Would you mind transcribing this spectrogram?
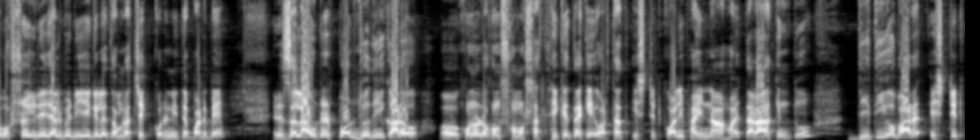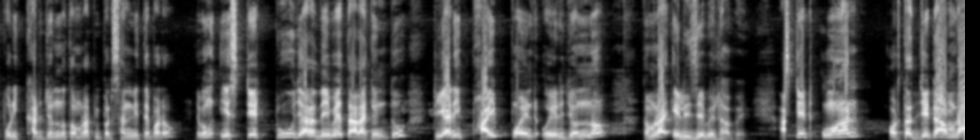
অবশ্যই রেজাল্ট বেরিয়ে গেলে তোমরা চেক করে নিতে পারবে। রেজাল্ট আউটের পর যদি কারও কোনো রকম সমস্যা থেকে থাকে, অর্থাৎ স্টেট কোয়ালিফাই না হয়, তারা কিন্তু দ্বিতীয়বার স্টেট পরীক্ষার জন্য তোমরা প্রিপারেশান নিতে পারো। এবং স্টেট টু যারা দেবে, তারা কিন্তু টিআরই ফাইভ পয়েন্ট ওয়ের জন্য তোমরা এলিজেবল হবে। স্টেট ওয়ান অর্থাৎ যেটা আমরা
